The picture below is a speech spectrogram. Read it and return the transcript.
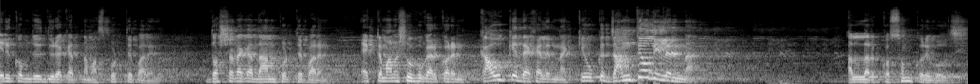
এরকম যদি দুরাকাত নামাজ পড়তে পারেন, দশটা টাকা দান করতে পারেন, একটা মানুষ উপকার করেন, কাউকে দেখালেন না কেউকে জানতেও দিলেন না। আল্লাহর কসম করে বলছি,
